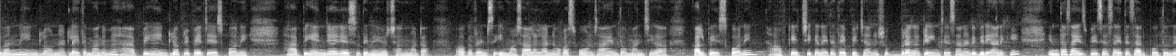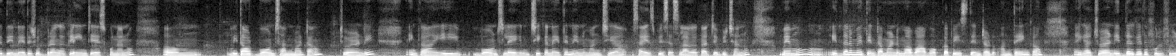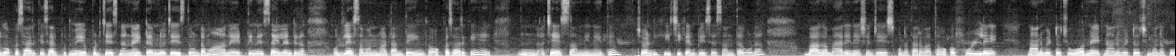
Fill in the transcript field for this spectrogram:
ఇవన్నీ ఇంట్లో ఉన్నట్లయితే మనమే హ్యాపీగా ఇంట్లో ప్రిపేర్ చేసుకొని హ్యాపీగా ఎంజాయ్ చేస్తూ తినేయచ్చు అనమాట ఓకే ఫ్రెండ్స్ ఈ మసాలాలన్నీ ఒక స్పూన్ సాయంతో మంచిగా కలిపేసుకొని హాఫ్ కేజీ చికెన్ అయితే తెప్పించాను. శుభ్రంగా క్లీన్ చేశానండి బిర్యానీకి. ఇంత సైజ్ పీసెస్ అయితే సరిపోతుంది. దీన్ని అయితే శుభ్రంగా క్లీన్ చేసుకున్నాను. వితౌట్ బోన్స్ అనమాట చూడండి. ఇంకా ఈ బోన్స్ లే చికెన్ అయితే నేను మంచిగా సైజ్ పీసెస్ లాగా కట్ చేపించాను మేము ఇద్దరమే తింటామండి మా బాబు ఒక్క పీస్ తింటాడు అంతే ఇంకా. ఇక చూడండి ఇద్దరికైతే ఫుల్ ఫుల్గా ఒక్కసారికే సరిపోతుంది మేము ఎప్పుడు చేసినా నైట్ టైంలో చేస్తూ ఉంటాము. ఆ నైట్ తినే సైలెంట్గా వదిలేస్తాం అనమాట అంతే ఇంకా. ఒక్కసారికి చేస్తాను నేనైతే. చూడండి ఈ చికెన్ పీసెస్ అంతా కూడా బాగా మ్యారినేషన్ చేసుకున్న తర్వాత ఒక ఫుల్ డే నానబెట్టవచ్చు ఓవర్ నైట్ నానబెట్టవచ్చు మనకు.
